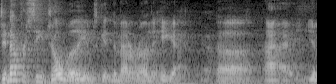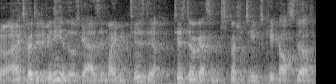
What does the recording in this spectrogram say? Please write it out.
Did not foresee Joel Williams getting the amount of run that he got. Uh, I, I, you know, I expected if any of those guys, it might be Tisdale. Tisdale got some special teams kickoff stuff.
